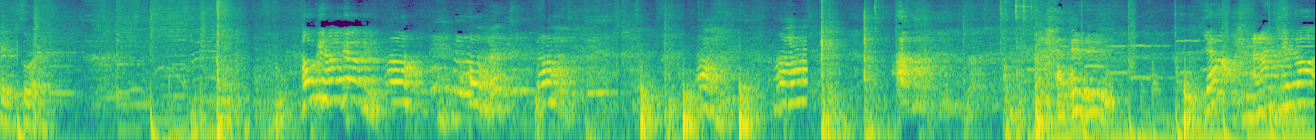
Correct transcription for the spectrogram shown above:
gonna score. Hogan, Hogan, Hogan! Yeah, and I get up. We're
